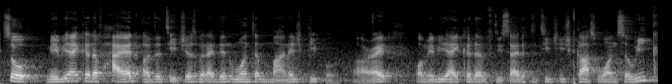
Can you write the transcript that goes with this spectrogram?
So maybe I could have hired other teachers, but I didn't want to manage people, all right? Or maybe I could have decided to teach each class once a week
